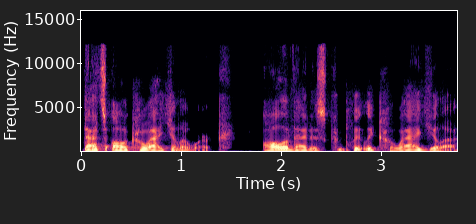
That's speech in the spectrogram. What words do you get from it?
that's all coagula work. All of that is completely coagula.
